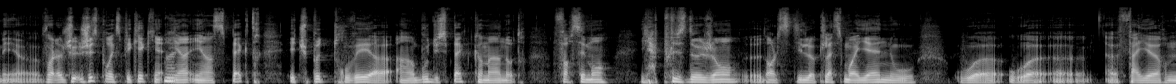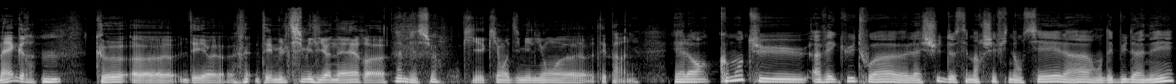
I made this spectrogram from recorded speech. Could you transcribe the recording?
mais euh, voilà, ju- juste pour expliquer qu'il y, a- un- spectre et tu peux te trouver euh, à un bout du spectre comme à un autre. Forcément, il y a plus de gens euh, dans le style classe moyenne ou ou, euh, fire maigre Mm. Que euh, des euh, des multimillionnaires euh, Ah, bien sûr. qui qui ont 10 millions euh, d'épargne. Et alors, comment tu as vécu, toi, euh, la chute de ces marchés financiers, là, en début d'année,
